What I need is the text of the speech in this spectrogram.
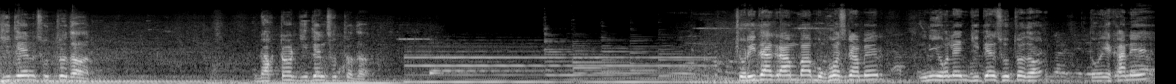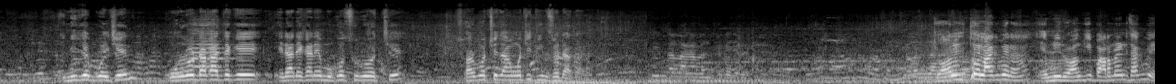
জিতেন সূত্রধর। ডক্টর জিতেন সূত্রধর। চরিদা গ্রাম বা মুখোশ গ্রামের ইনি হলেন জিতেন সূত্রধর। তো এখানে ইনি যে বলছেন পনেরো টাকা থেকে এনার এখানে মুখোশ শুরু হচ্ছে। সর্বোচ্চ দাম হচ্ছে তিনশো টাকা। জল তো লাগবে না। এমনি রং কি পারমানেন্ট থাকবে?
